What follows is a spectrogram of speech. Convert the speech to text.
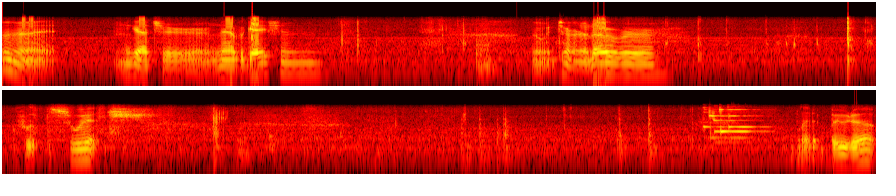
Alright, got your navigation, Let me turn it over, flip the switch, let it boot up,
